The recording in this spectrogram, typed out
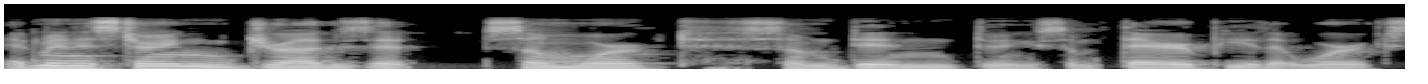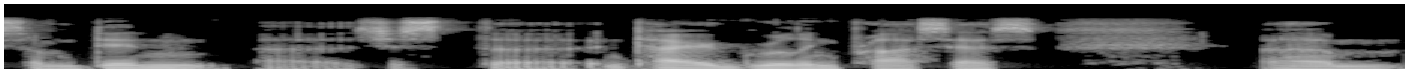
administering drugs that some worked, some didn't, doing some therapy that works, some didn't. Uh, it's just the entire grueling process. Um,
